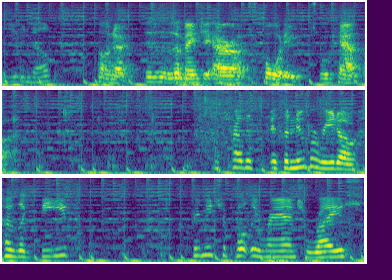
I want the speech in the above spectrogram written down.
As you can tell. Oh no, this is a major error. 40. We'll count that. Let's try this. It's a new burrito. It has like beef, creamy chipotle ranch, rice.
